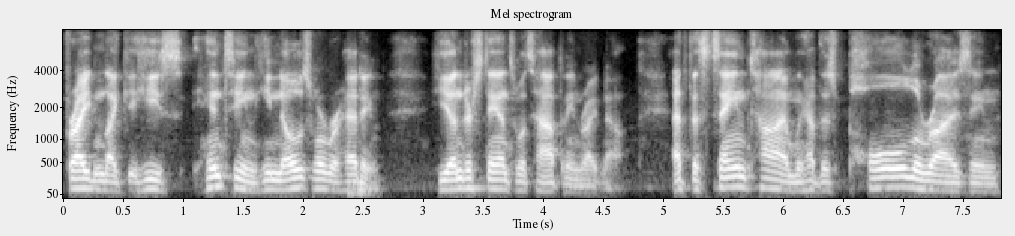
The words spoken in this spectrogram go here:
frightened. Like he's hinting, he knows where we're heading. He understands what's happening right now. At the same time, we have this polarizing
